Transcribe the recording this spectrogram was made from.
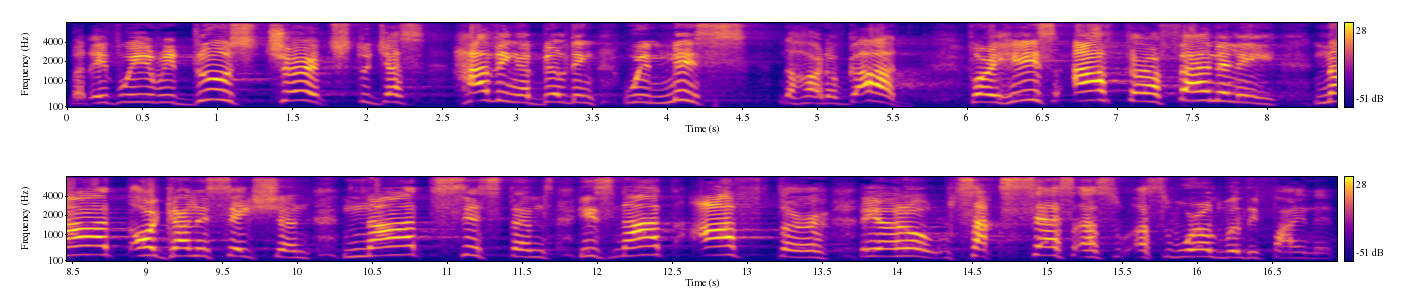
But if we reduce church to just having a building, we miss the heart of God. For He's after a family, not organization, not systems. He's not after, you know, success as, as world will define it.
